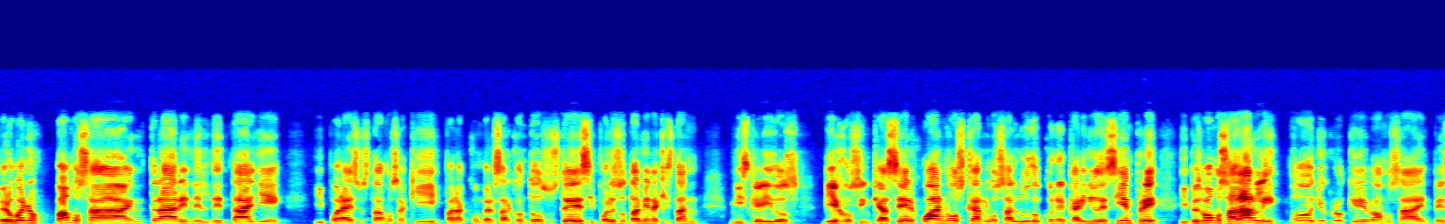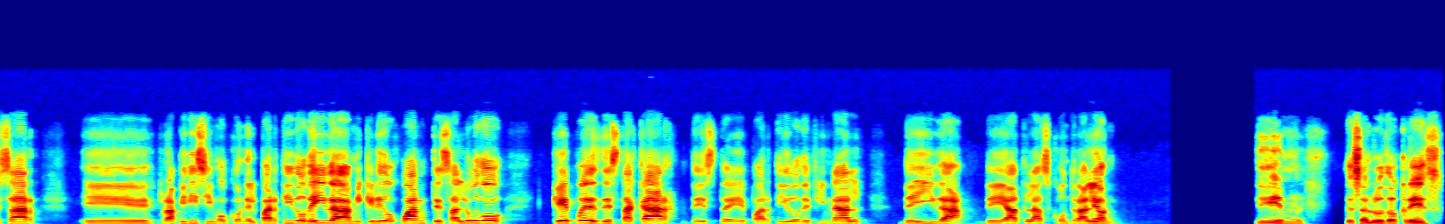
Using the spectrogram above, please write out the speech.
Pero bueno, vamos a entrar en el detalle y para eso estamos aquí, para conversar con todos ustedes y por eso también aquí están mis queridos viejos sin qué hacer. Juan, Oscar, los saludo con el cariño de siempre y pues vamos a darle, ¿no? Yo creo que vamos a empezar eh, rapidísimo con el partido de ida. Mi querido Juan, te saludo. ¿Qué puedes destacar de este partido de final de ida de Atlas contra León. Sí, te saludo, Cris,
